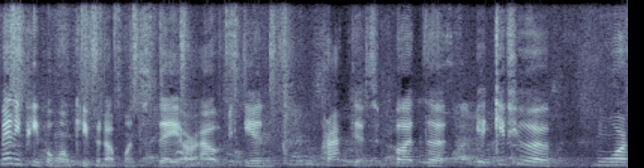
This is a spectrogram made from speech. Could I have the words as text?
Many people won't keep it up once they are out in practice, but the, it gives you a more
